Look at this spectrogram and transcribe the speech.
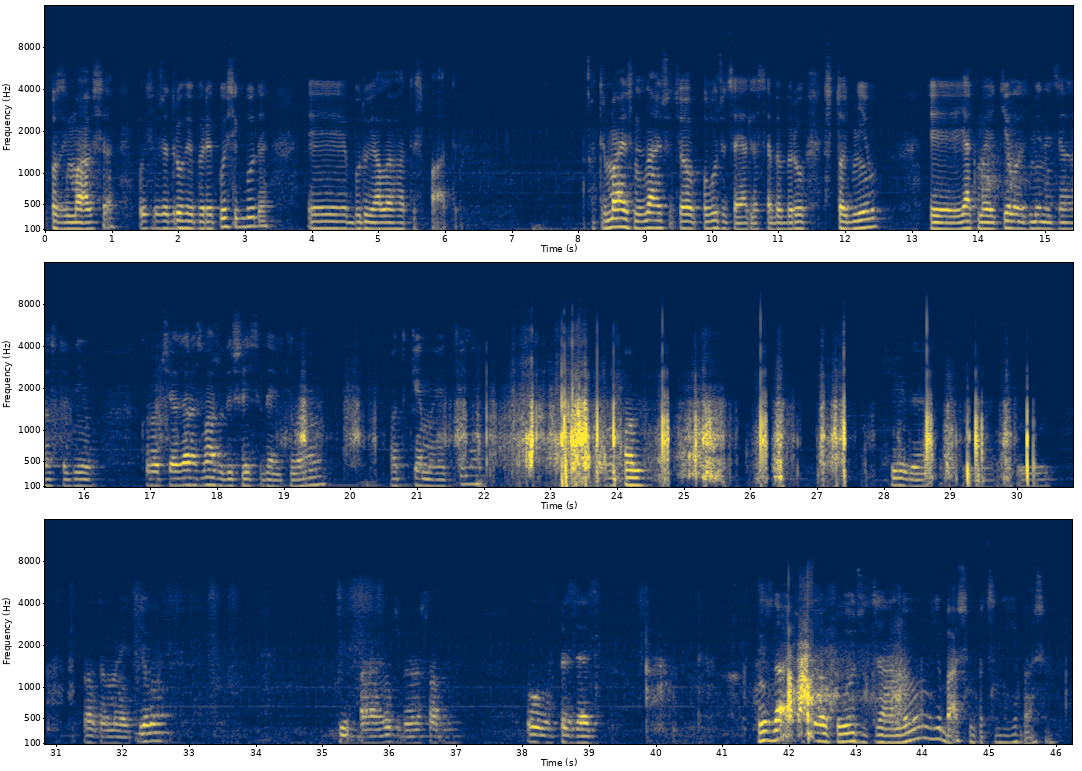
позаймався. Ось вже другий перекусик буде. І буду я лягати спати. Тримаюсь, не знаю, що цього вийде. Я для себе беру 100 днів. І як моє тіло зміниться за 100 днів. Коротше, я зараз важу десь 69 кг. От таке моє тіло. От там. Чи де? От моє тіло. Типа, ну типа розслаблено. О, пиздец. Ну знаю, что получится. Ну, ебашим, пацаны, ебашим.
